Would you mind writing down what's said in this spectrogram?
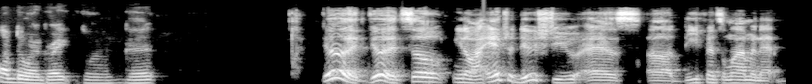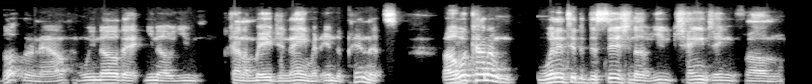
I'm doing great. Doing good. Good, good. So, you know, I introduced you as a defensive lineman at Butler now. We know that, you know, you kind of made your name at Independence. Uh, what kind of went into the decision of you changing from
